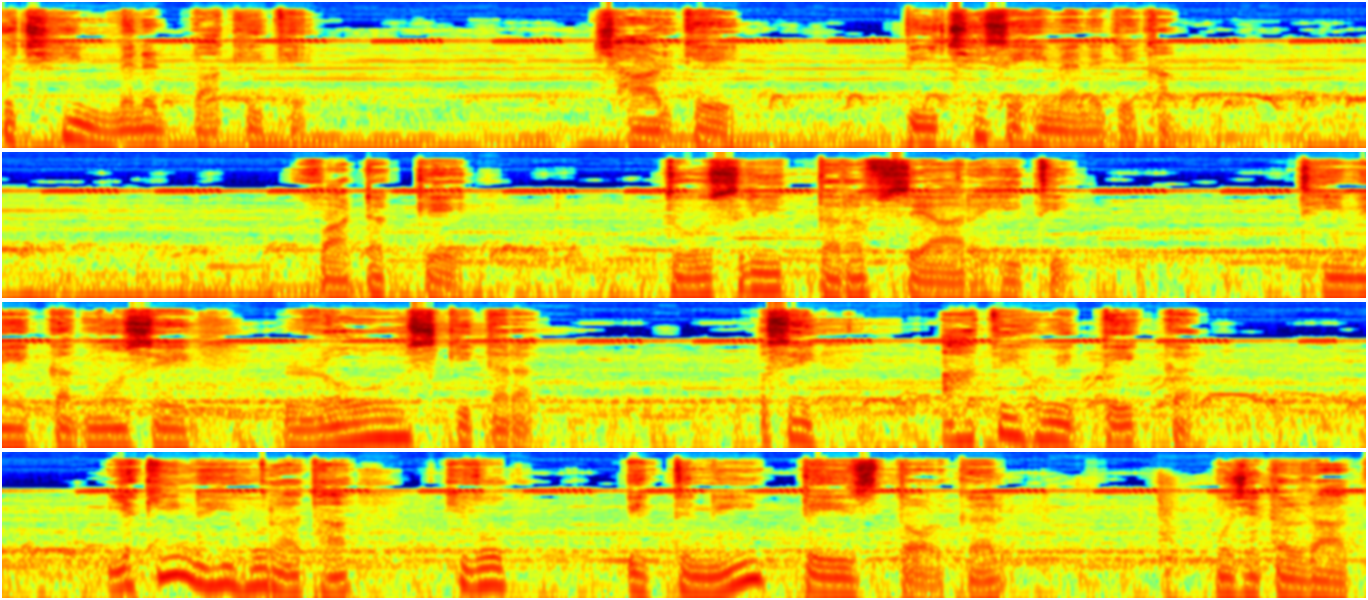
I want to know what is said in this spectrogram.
कुछ ही मिनट बाकी थे। झाड़ के पीछे से ही मैंने देखा। फाटक के दूसरी तरफ़ से आ रही थी। धीमे कदमों से रोज की तरह उसे आते हुए देखकर यकीन नहीं हो रहा था कि वो इतनी तेज दौड़कर मुझे कल रात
